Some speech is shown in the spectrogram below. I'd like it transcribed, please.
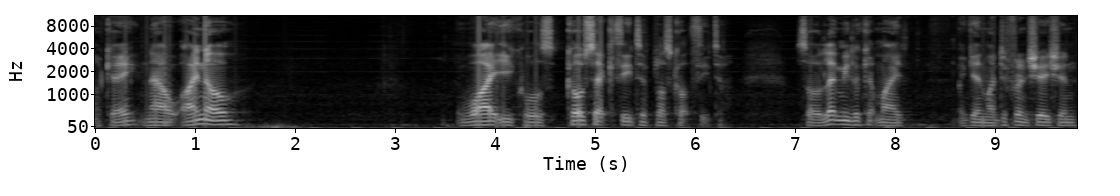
Okay, now I know y equals cosec theta plus cot theta. So let me look at my, again, my differentiation.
